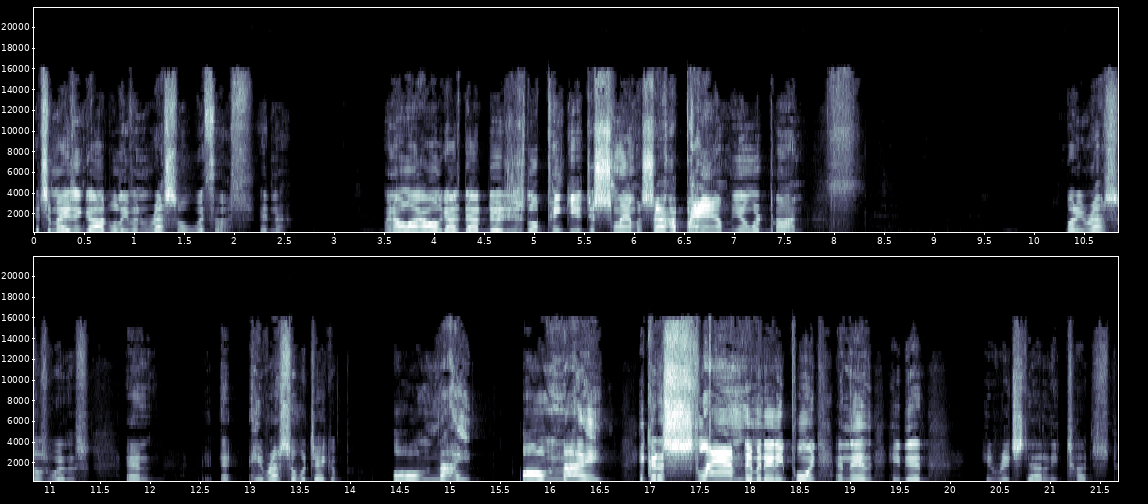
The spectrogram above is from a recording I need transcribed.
It's amazing God will even wrestle with us, isn't it? I mean, all, all God's got to do is just a little pinky and just slam us. Ah, bam! You know, we're done. But he wrestles with us. And he wrestled with Jacob all night. All night. He could have slammed him at any point. And then he did. He reached out and he touched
